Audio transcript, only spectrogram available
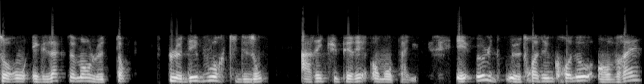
sauront exactement le temps, le débours qu'ils ont à récupérer en montagne. Et eux, le, troisième chrono, en vrai,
